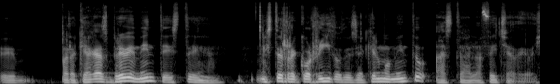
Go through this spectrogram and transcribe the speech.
eh, para que hagas brevemente este, este recorrido desde aquel momento hasta la fecha de hoy.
